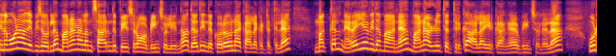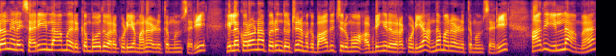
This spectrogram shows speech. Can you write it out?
இந்த மூணாவது எபிசோடில் மனநலம் சார்ந்து பேசுகிறோம் அப்படின்னு சொல்லியிருந்தோம். அதாவது இந்த கொரோனா காலகட்டத்தில் மக்கள் நிறைய விதமான மன அழுத்தத்திற்கு ஆளாயிருக்காங்க அப்படின்னு சொல்லலாம். உடல்நிலை சரியில்லாமல் இருக்கும்போது வரக்கூடிய மன அழுத்தமும் சரி இல்லை கொரோனா பெருந்தொற்று நமக்கு பாதிச்சிருமோ அப்படிங்கிற வரக்கூடிய அந்த மன அழுத்தமும் சரி அது இல்லாமல்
